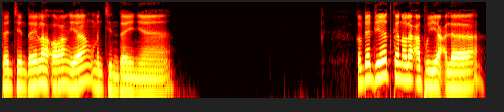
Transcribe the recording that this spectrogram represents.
dan cintailah orang yang mencintainya. Kemudian diriatkan oleh Abu Ya'la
